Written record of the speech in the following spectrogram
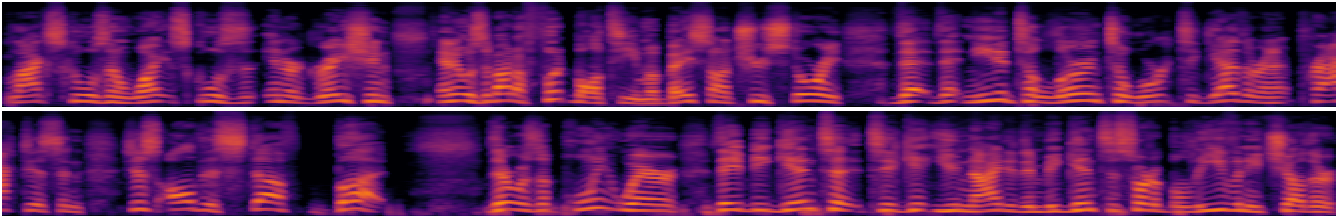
black schools and white schools integration. And it was about a football team based on a true story that, that needed to learn to work together and at practice and just all this stuff. But there was a point where they begin to, to get united and begin to sort of believe in each other.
